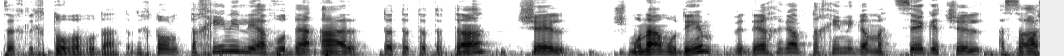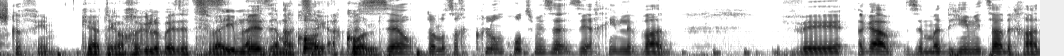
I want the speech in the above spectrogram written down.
צריך לכתוב עבודה, אתה תכתוב, תכיני לי עבודה על טה-טה-טה-טה של שמונה עמודים, ודרך אגב, תכין לי גם מצגת של עשרה שקפים. כן, אתה גם יכול להגיד לו באיזה צבעים להכין את המצגת, הכל. וזהו, אתה לא צריך כלום חוץ מזה, זה יכין לבד. ואגב, זה מדהים מצד אחד,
